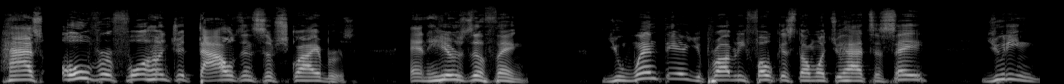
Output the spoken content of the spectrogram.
has over 400,000 subscribers. And here's the thing you went there, you probably focused on what you had to say. You didn't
